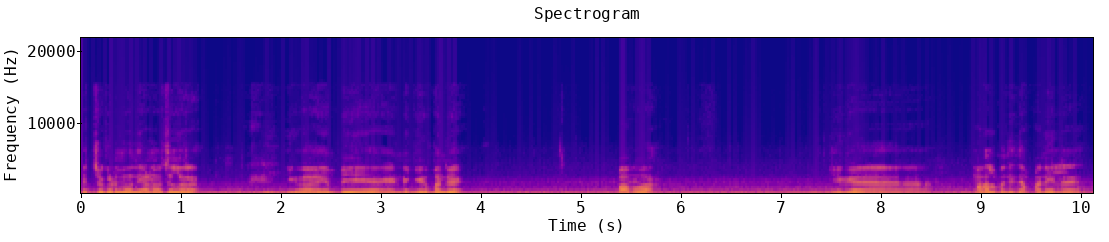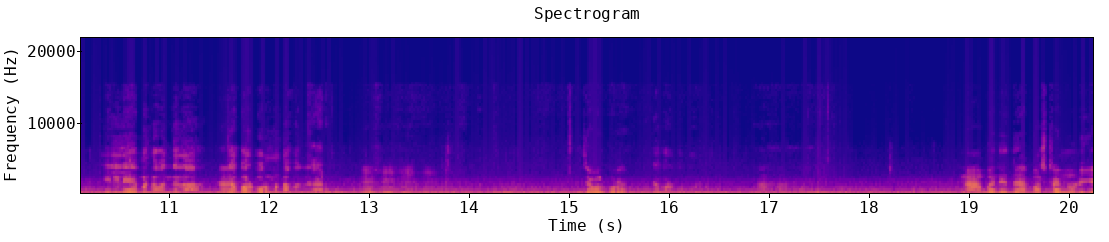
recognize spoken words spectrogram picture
ಹೆಚ್ಚು ಕಡಿಮೆ ಒಂದು ಎರಡು ಚಿಲ್ಲರ. ಈಗ ಎಂ ಪಿ ಎಂಡಿಂಗಿಗೆ ಬಂದ್ವಿ. ಬಾಬು ಈಗ ಮೊದಲು ಬಂದಿದ್ದೆ ಪನಿ ಇಲ್ಲಿ? ಇಲ್ಲಿ ಮಟ್ಟ ಬಂದಿಲ್ಲ ಜಬಲ್ಪುರ್ ಮಟ್ಟ ಬಂದ ಹ್ಮ್ ಹ್ಮ್ ಹ್ಮ್ ಹ್ಮ್. ಹ್ಞೂ ಜಬಲ್ಪುರ ಜಬಲ್ಪುರ್ ನಾ ಬಂದಿದ್ದೆ ಫಸ್ಟ್ ಟೈಮ್ ನೋಡಿಗ.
